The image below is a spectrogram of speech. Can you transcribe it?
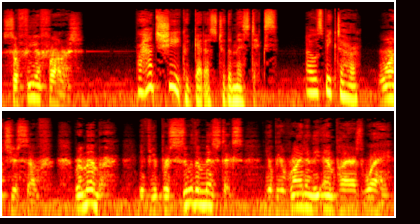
Sophia Farish. Perhaps she could get us to the Mystics. I will speak to her. Watch yourself. Remember, if you pursue the Mystics, you'll be right in the Empire's way.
